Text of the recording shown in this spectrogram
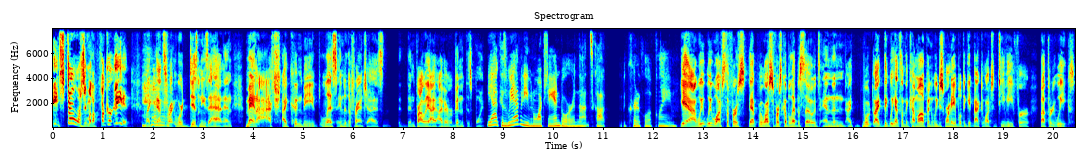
Eat Star Wars, you motherfucker! Eat it!" Like that's right where Disney's at. And man, I I couldn't be less into the franchise than probably I, I've ever been at this point. Yeah, because we haven't even watched Andor, and that's got critical acclaim. Yeah, we, we watched the first we watched the first couple episodes, and then I I think we had something come up, and we just weren't able to get back to watching TV for about three weeks,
